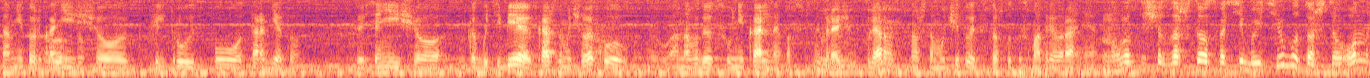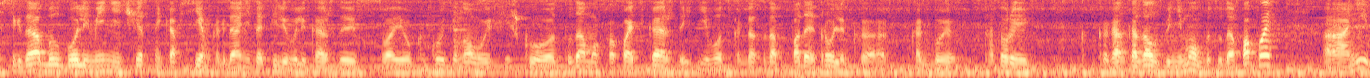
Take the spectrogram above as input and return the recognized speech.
там не только, они росту. еще фильтруют по таргету. То есть они еще, ну, как бы тебе, каждому человеку, она выдается уникальная, по сути, набирающая популярность, потому что там учитывается то, что ты смотрел ранее. Ну вот еще за что спасибо YouTube, то что он всегда был более-менее честный ко всем, когда они допиливали каждый свою какую-то новую фишку, туда мог попасть каждый. И вот когда туда попадает ролик, э, как бы, который, казалось бы, не мог бы туда попасть, а они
